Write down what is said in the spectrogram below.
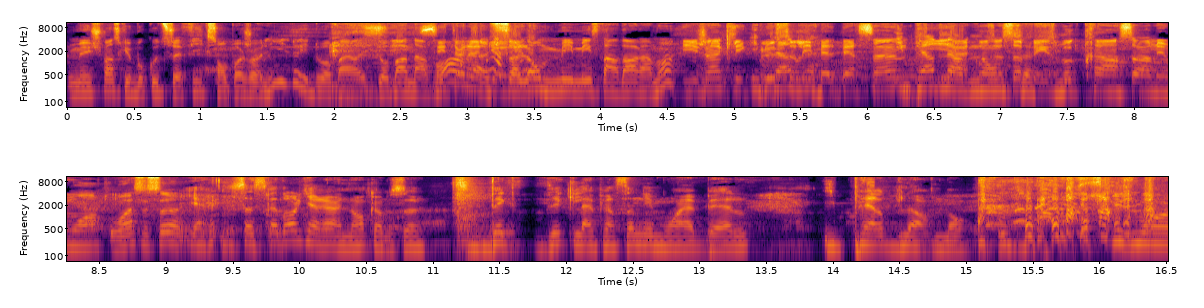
mais je pense qu'il y a beaucoup de Sophie qui sont pas jolies, là. Il doit, bien- il doit bien en avoir, là, selon mes, mes standards à moi. Les gens cliquent Ils plus perdent- sur les belles personnes. ils perdent leur nom ça, Sophie. Facebook prend ça en mémoire. Ouais, c'est ça. Il y a- ça serait drôle qu'il y aurait un nom comme ça. Dès que la personne est moins belle, ils perdent leur nom. Excuse-moi.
